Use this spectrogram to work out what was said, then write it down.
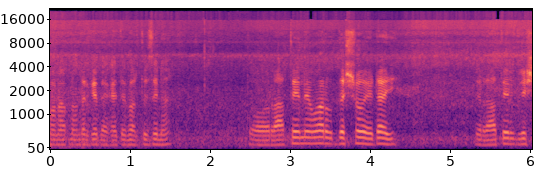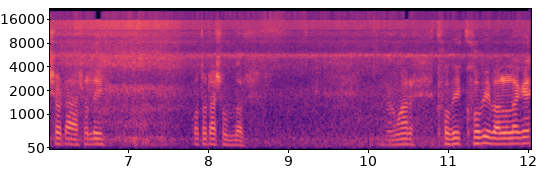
এখন আপনাদেরকে দেখাইতে পারতেছি না। তো রাতে নেওয়ার উদ্দেশ্য এটাই যে রাতের দৃশ্যটা আসলে কতটা সুন্দর। আমার খুবই খুবই ভালো লাগে।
